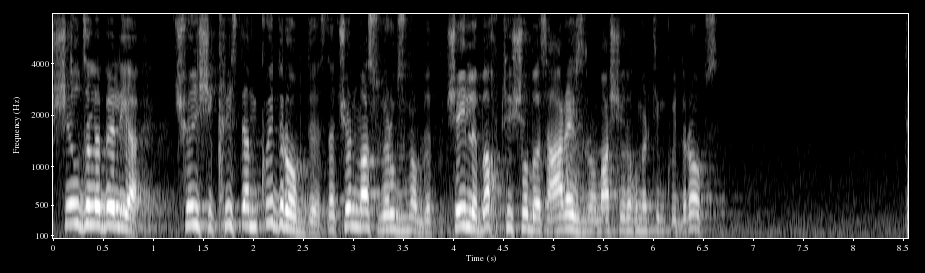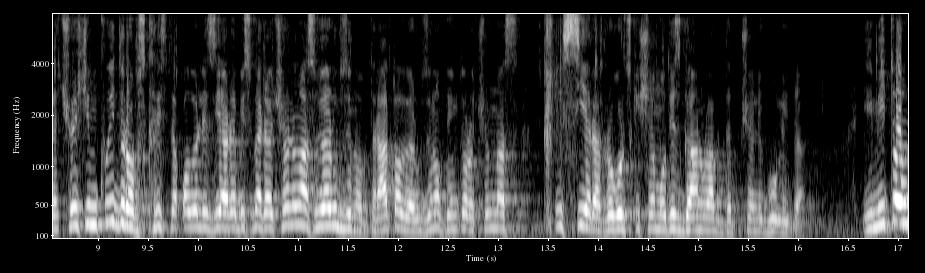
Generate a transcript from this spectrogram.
შეუძლებელია ჩვენში ქრისტე მკვიდრობდეს და ჩვენ მას ვერ გზნობდეთ. შეიძლება ღვთისმშობელს არ ეგზნო მასში რომ ღმერთი მკვიდრობს? და ჩვენში მკვიდრობს ქრისტე ყოველი ზიარების მერე ჩვენ მას ვერ გზნობთ. რატო ვერ გზნობთ? იმიტომ რომ ჩვენ მას ყისიერად როგორც კი შემოდის განვაგდებთ ჩვენი გულიდან. იმიტომ,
